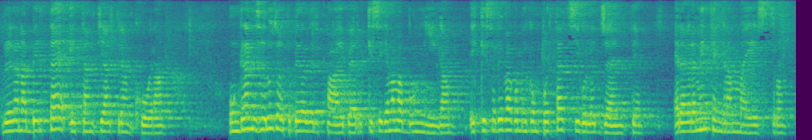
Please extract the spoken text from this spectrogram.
Loredana Bertè e tanti altri ancora. Un grande saluto al proprietario del Piper, che si chiamava Bommiga e che sapeva come comportarsi con la gente. Era veramente un gran maestro.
